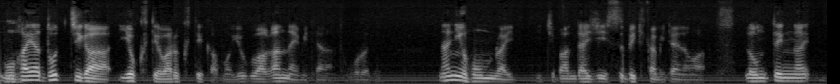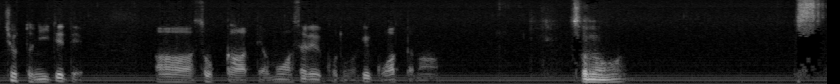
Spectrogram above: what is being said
もはやどっちが良くて悪くてかもうよくわかんないみたいなところで、何を本来一番大事にすべきかみたいなのが、論点がちょっと似てて、ああ、そっかって思わされることが結構あったな。その、す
